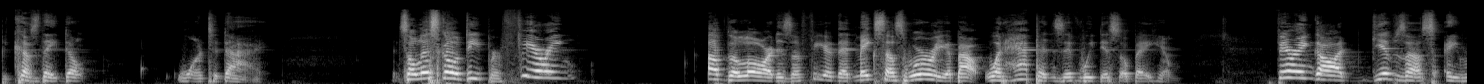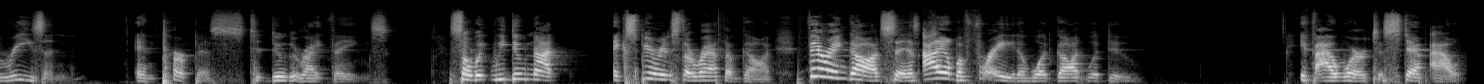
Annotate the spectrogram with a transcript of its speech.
because they don't want to die. And so let's go deeper. Fearing of the Lord is a fear that makes us worry about what happens if we disobey Him. Fearing God gives us a reason and purpose to do the right things. So we, we do not experience the wrath of God. Fearing God says, I am afraid of what God would do if I were to step out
